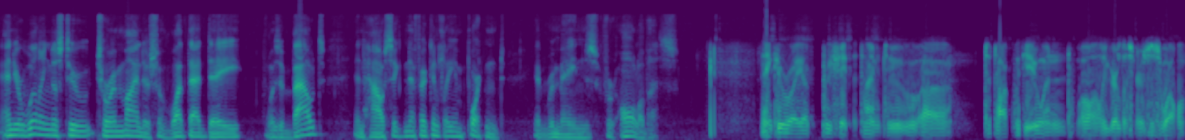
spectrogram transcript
and your willingness to, to remind us of what that day was about and how significantly important it remains for all of us. Thank you, Roy. I appreciate the time to uh, to talk with you and all your listeners as well.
